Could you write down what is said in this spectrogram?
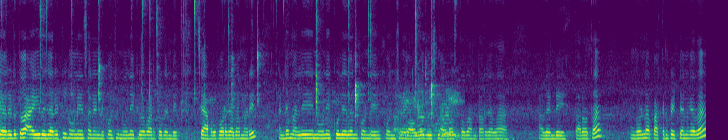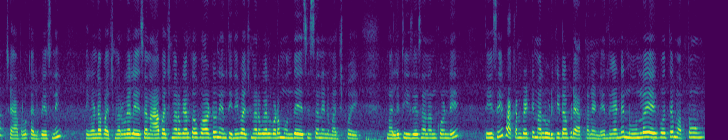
గరిటతో ఐదు గరిటలు నూనె వేసానండి. కొంచెం నూనె ఎక్కువ పడుతుందండి. చేపల కూర కదా మరి. అంటే మళ్ళీ నూనె ఎక్కువ లేదనుకోండి కొంచెం బాగోదు స్మెల్ వస్తుంది అంటారు కదా. అదండి. తర్వాత ఇంకొండ ఆ పక్కన పెట్టాను కదా చేపలు కలిపేసినాయి. ఇగోండి ఆ పచ్చిమిరపకాయలు వేసాను. ఆ పచ్చిమిరపకాయలతో పాటు నేను తినే పచ్చిమిరపకాయలు కూడా ముందే వేసేసానండి మర్చిపోయి. మళ్ళీ తీసేసాను అనుకోండి. తీసి పక్కన పెట్టి మళ్ళీ ఉడికేటప్పుడు వేస్తానండి. ఎందుకంటే నూనెలో వేయకపోతే మొత్తం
